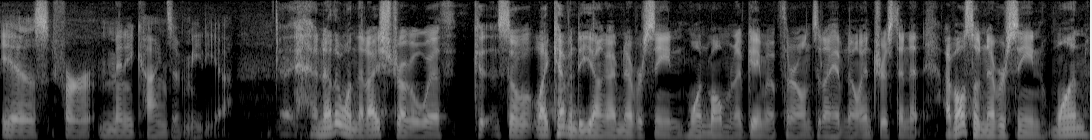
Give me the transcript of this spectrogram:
is for many kinds of media uh, Another one that I struggle with. So, like Kevin DeYoung, I've never seen one moment of Game of Thrones, and I have no interest in it. I've also never seen one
